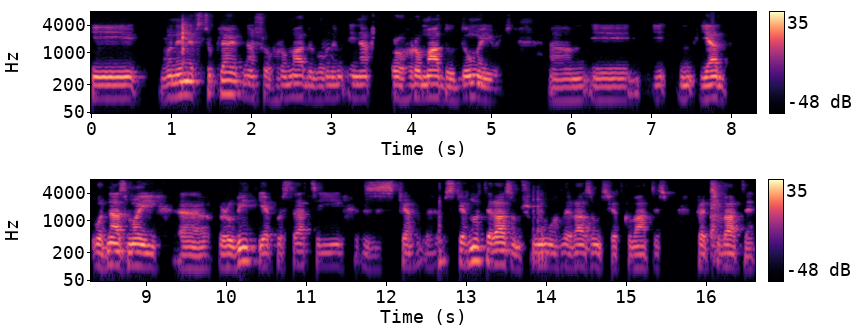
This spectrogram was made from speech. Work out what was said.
і вони не вступляють в нашу громаду, бо вони інакше про громаду думають. І, і я одна з моїх робіт є постаратися їх стягнути разом, щоб ми могли разом святкувати, працювати.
